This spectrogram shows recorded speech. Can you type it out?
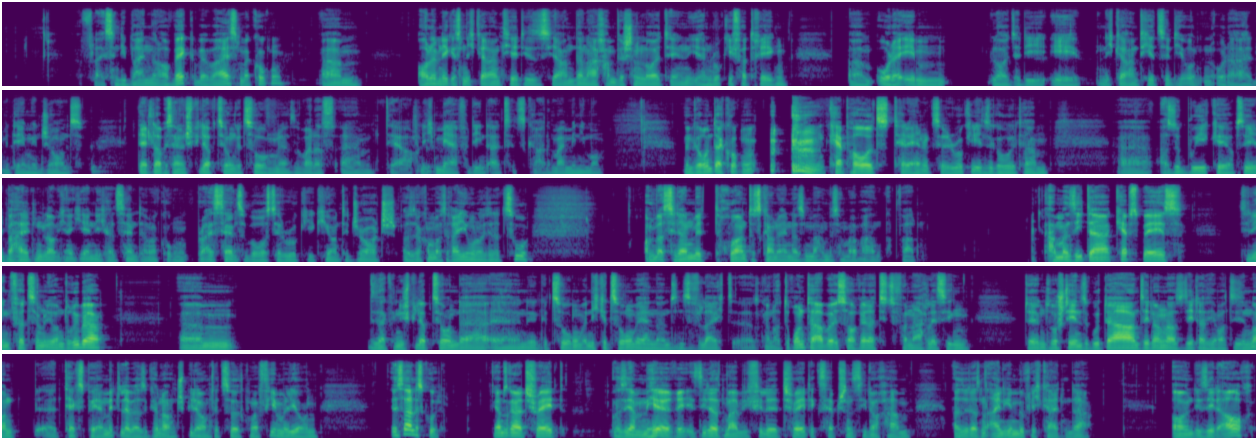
Vielleicht sind die beiden dann auch weg, wer weiß, mal gucken. Ähm, Olenek ist nicht garantiert dieses Jahr und danach haben wir schon Leute in ihren Rookie-Verträgen ähm, oder eben Leute, die eh nicht garantiert sind hier unten oder halt mit Damien Jones. Der hat, glaube ich, seine Spieloption gezogen, ne? so war das, ähm, der auch nicht mehr verdient als jetzt gerade mein Minimum. Wenn wir runtergucken, Cap Holds, Taylor Hendricks, der Rookie, den sie geholt haben, äh, also Buike, ob sie den behalten, glaube ich, eigentlich ähnlich als Center. Mal gucken. Bryce ist der Rookie, Keontae George. Also da kommen noch drei junge Leute dazu. Und was sie dann mit Juan Toscano Anderson machen, müssen wir mal abwarten. Aber man sieht da, Cap Space, sie liegen 14 Millionen drüber. Ähm, wie gesagt, wenn die Spieloptionen da äh, gezogen, nicht gezogen werden, dann sind sie vielleicht äh, sogar noch drunter, aber ist auch relativ zu vernachlässigen. Denn so stehen sie gut da und sehen auch noch, seht ihr, sie haben auch diese Non-Taxpayer Mittellevel, sie können auch einen Spielraum für 12,4 Millionen. Ist alles gut. Wir haben sogar eine Trade, also sie haben mehrere, ich sehe das mal, wie viele Trade Exceptions sie noch haben. Also da sind einige Möglichkeiten da. Und ihr seht auch,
